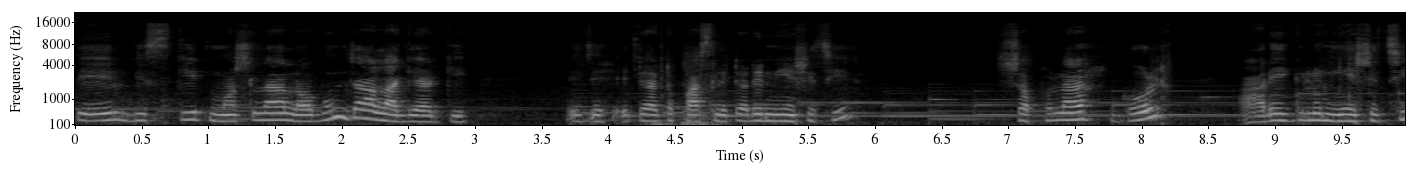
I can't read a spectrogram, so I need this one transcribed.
তেল, বিস্কিট, মশলা, লবণ, যা লাগে আর কি। এই যে এটা একটা পাঁচ লিটারে নিয়ে এসেছি। সফলা গোল্ড, আর এইগুলো নিয়ে এসেছি।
